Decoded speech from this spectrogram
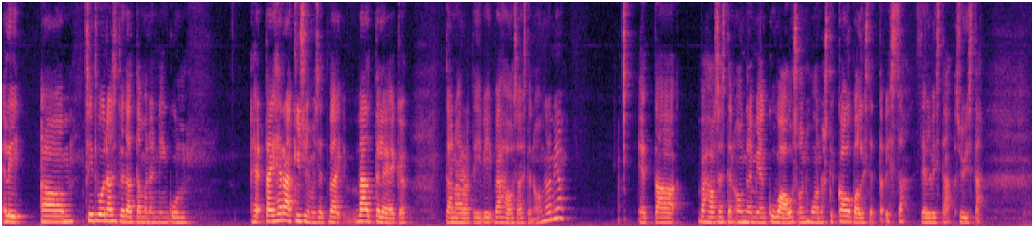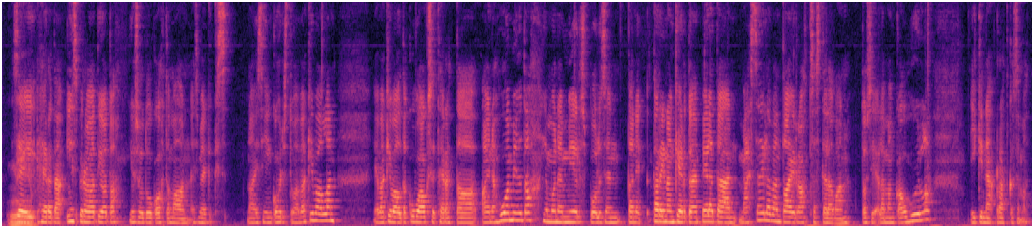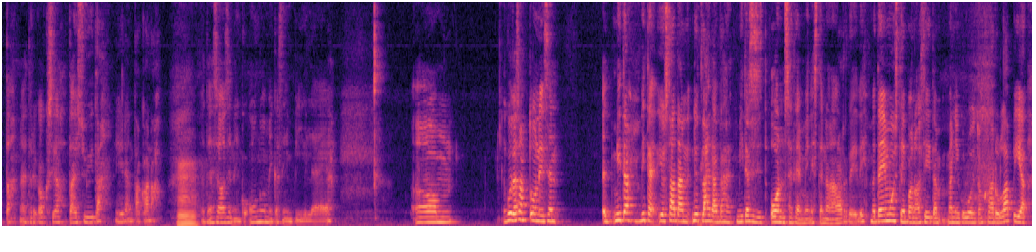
Eli ähm, siitä voidaan sitten vetää tämmöinen, niin kuin, he, tai herää kysymys, että vältteleekö tämä narratiivi vähäosaisten ongelmia, että vähäosaisten ongelmien kuvaus on huonosti kaupallistettavissa selvistä syistä. Niin. Se ei herätä inspiraatiota, jos joutuu kohtamaan esimerkiksi naisiin kohdistuvan väkivallan, ja väkivaltakuvaukset herättää aina huomiota ja monen mielispuolisen tarinan kertojen pelätään mässäilevän tai ratsastelevan tosielämän kauhuilla ikinä ratkaisematta näitä rikoksia tai syitä niiden takana. Mm. Joten se on se niin kuin ongelma, mikä siinä piilee. Um, kuten sanottu, niin sen, että mitä, mitä, jos saadaan, nyt lähdetään tähän, että mitä se sitten on se feministinen narratiivi. Mä tein muistiinpanoa siitä, mä niin kuin luin ton gradun läpi ja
